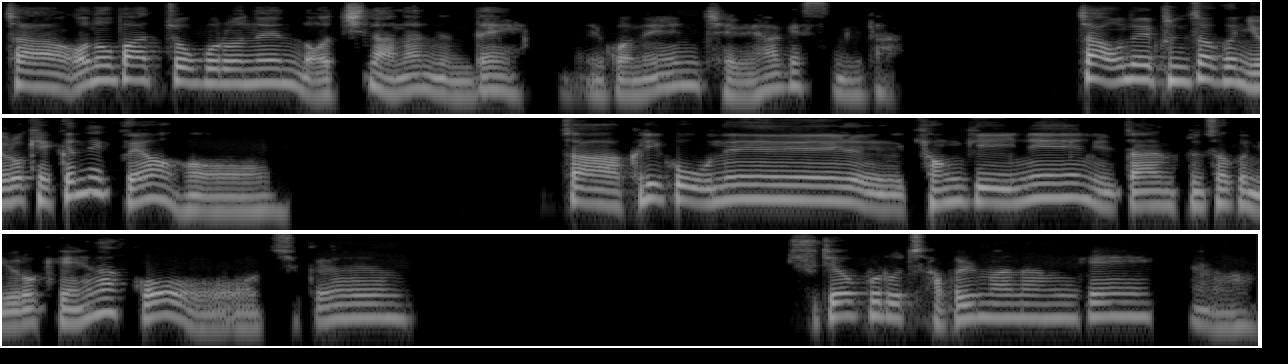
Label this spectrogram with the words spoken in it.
자 어노바 쪽으로는 넣진 않았는데 이거는 제외하겠습니다. 자 오늘 분석은 이렇게 끝냈고요. 어, 자 그리고 오늘 경기는 일단 분석은 이렇게 해놨고 어, 지금 주력으로 잡을 만한 게 어,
